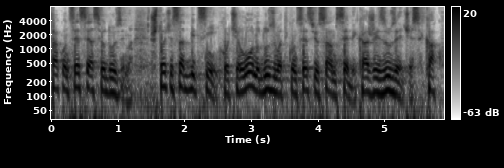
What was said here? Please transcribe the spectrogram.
ta koncesija se oduzima. Što će sad biti s njim? Hoće li on oduzimati koncesiju sam sebi? Kaže, izuzet će se. Kako?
